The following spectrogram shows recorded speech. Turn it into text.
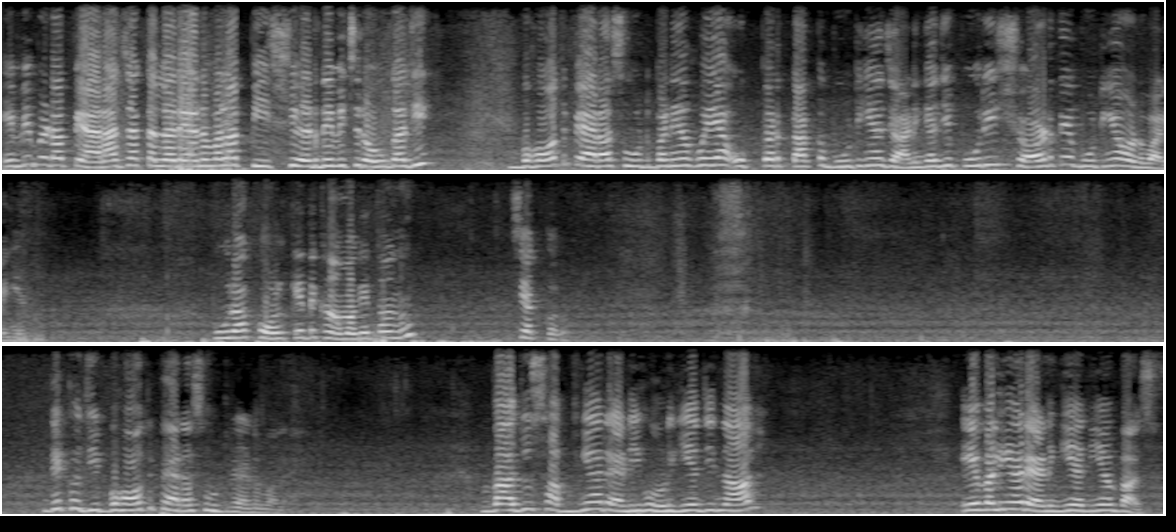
ਇਹ ਵੀ ਬੜਾ ਪਿਆਰਾ ਜਿਹਾ ਕਲਰ ਰਹਿਣ ਵਾਲਾ ਪੀਚ ਸ਼ੇਡ ਦੇ ਵਿੱਚ ਰਹੂਗਾ ਜੀ। ਬਹੁਤ ਪਿਆਰਾ ਸੂਟ ਬਣਿਆ ਹੋਇਆ। ਉੱਪਰ ਤੱਕ ਬੂਟੀਆਂ ਜਾਣਗੀਆਂ ਜੀ। ਪੂਰੀ ਸ਼ਰਟ ਤੇ ਬੂਟੀਆਂ ਆਉਣ ਵਾਲੀਆਂ। ਪੂਰਾ ਖੋਲ ਕੇ ਦਿਖਾਵਾਂਗੇ ਤੁਹਾਨੂੰ। ਚੈੱਕ ਕਰੋ। ਦੇਖੋ ਜੀ, ਬਹੁਤ ਪਿਆਰਾ ਸੂਟ ਰਹਿਣ ਵਾਲਾ ਬਾਜੂ ਸਬਜ਼ੀਆਂ ਰੈਡੀ ਹੋਣਗੀਆਂ ਜੀ ਨਾਲ। ਇਹ ਵਾਲੀਆਂ ਰਹਿਣਗੀਆਂ ਦੀਆਂ ਬਾਜੂ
